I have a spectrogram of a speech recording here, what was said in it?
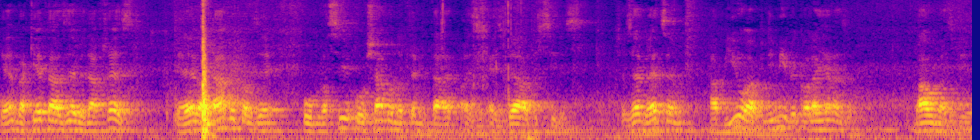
כן, בקטע הזה בדף חס, והטעם בכל זה, הוא מוסיף, הוא שם נותן את ההסבר הפסידס. שזה בעצם הביור הפנימי בכל העניין הזה. מה הוא מסביר?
